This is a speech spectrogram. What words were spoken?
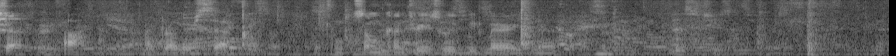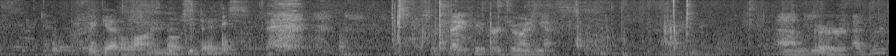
Seth. Ah, my brother Seth. In some countries we'd be married now. We get along most days. So thank you for joining us. Um, you're Edward?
